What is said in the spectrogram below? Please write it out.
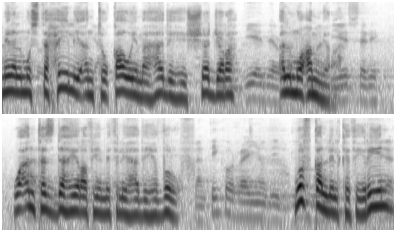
من المستحيل أن تقاوم هذه الشجرة المعمرة وأن تزدهر في مثل هذه الظروف. وفقا للكثيرين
